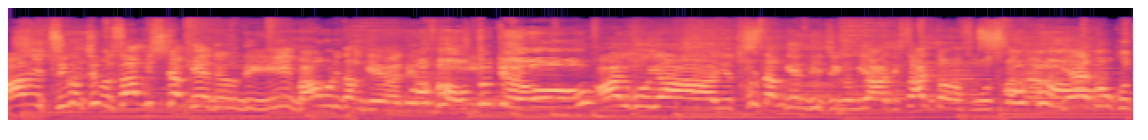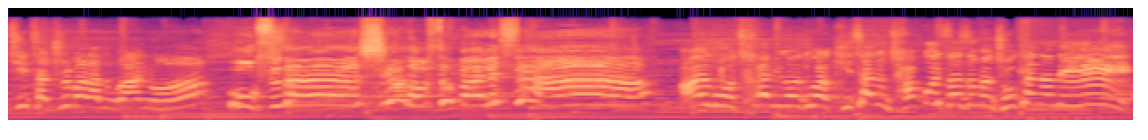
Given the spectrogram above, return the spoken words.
아니 지금쯤은 싸기 시작해야 되는데 마무리 단계 해야 되는데 아, 어떡해요? 아이고 야이털 단계인데 지금 야 아직 싸지도 않았어 어떡하냐 얘도 그 기차 출발하는 거 아니야? 옥순아! 시간 없어 빨리 싸! 아이고 참 이거 누가 기차 좀 잡고 있었으면 좋겠는데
